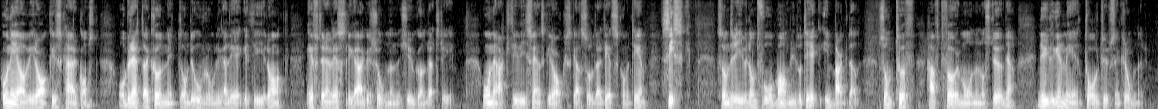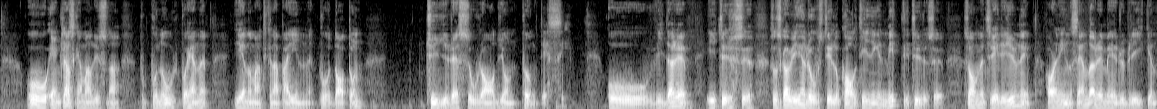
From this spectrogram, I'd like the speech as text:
Hon är av irakisk härkomst och berättar kunnigt om det oroliga läget i Irak efter den västliga aggressionen 2003. Hon är aktiv i Svensk-Irakiska solidaritetskommittén, SISK, som driver de två barnbibliotek i Bagdad som Tuff haft förmånen att stödja, nyligen med 12 000 kronor. Och enklast kan man lyssna på, på Nor, på henne, genom att knappa in på datorn tyresoradion.se. Och vidare i Tyresö så ska vi ge en ros till lokaltidningen Mitt i Tyresö som 3 juni har en insändare med rubriken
